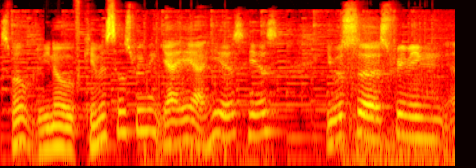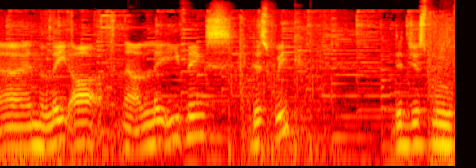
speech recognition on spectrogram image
Smoke, do you know if Kim is still streaming? Yeah, yeah, he is, he is. He was uh, streaming uh, in the late uh, no, late evenings this week. Did just move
